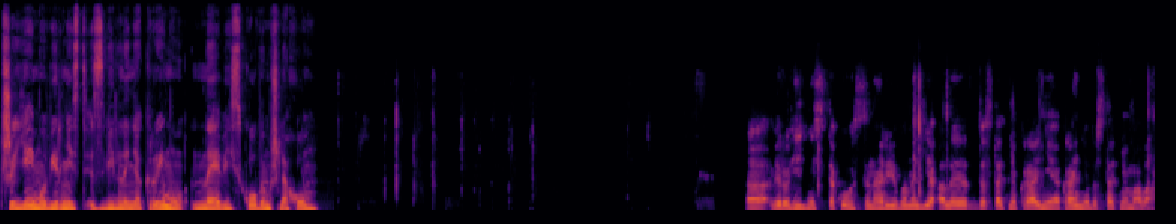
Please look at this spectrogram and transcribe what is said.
Чи є ймовірність звільнення Криму не військовим шляхом? Вірогідність такого сценарію вона є, але достатньо крайні, крайньо достатньо мала.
